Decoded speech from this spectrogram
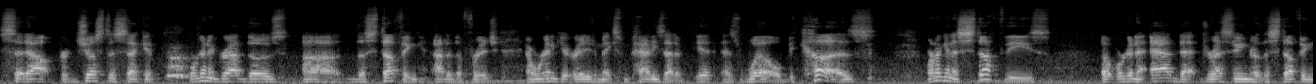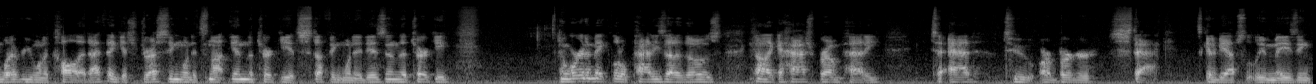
sit out for just a second, we're going to grab those, uh, the stuffing out of the fridge, and we're going to get ready to make some patties out of it as well because we're not going to stuff these, but we're going to add that dressing or the stuffing, whatever you want to call it. I think it's dressing when it's not in the turkey, it's stuffing when it is in the turkey. And we're going to make little patties out of those, kind of like a hash brown patty, to add to our burger stack. It's going to be absolutely amazing.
